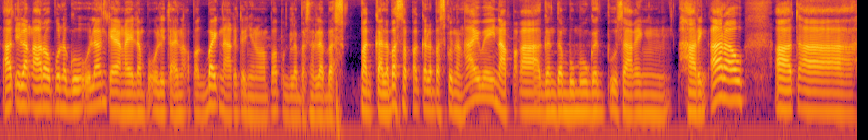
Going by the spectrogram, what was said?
at ilang araw po nag-uulan kaya ngayon lang po ulit tayo nakapag-bike. Nakita nyo naman po paglabas na labas, pagkalabas na pagkalabas ko ng highway napakagandang bumugad po sa aking haring araw. At uh,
